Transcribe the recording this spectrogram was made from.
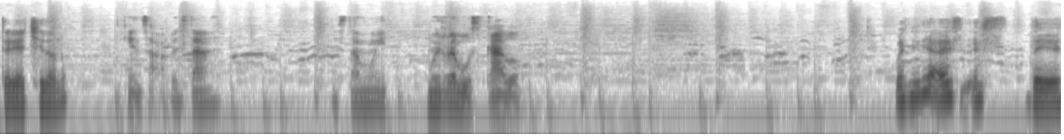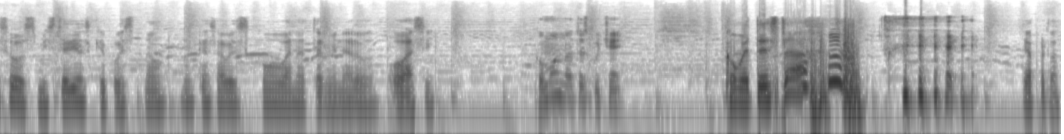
Sería chido, ¿no? Quién sabe, está, está muy, muy rebuscado. Pues ni idea, es, es de esos misterios que pues no, nunca sabes cómo van a terminar o, o así. ¿Cómo? No te escuché. Comete esta. ya, perdón.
